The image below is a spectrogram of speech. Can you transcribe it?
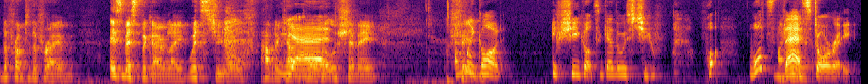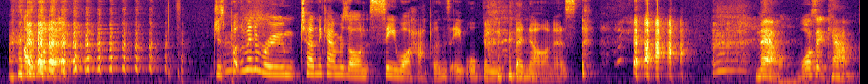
the front of the frame is Miss Baggoli with Stu Wolff having a couple Yes. little shimmy. Oh my god. if she got together with Stu, what's I'd their story? I wanna just put them in a room, turn the cameras on, see what happens. It will be bananas. Now, was it camp?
